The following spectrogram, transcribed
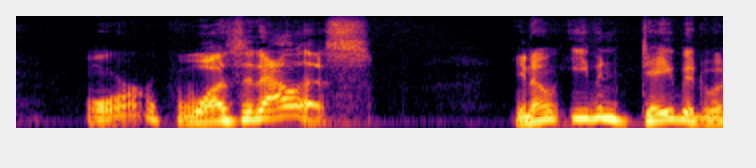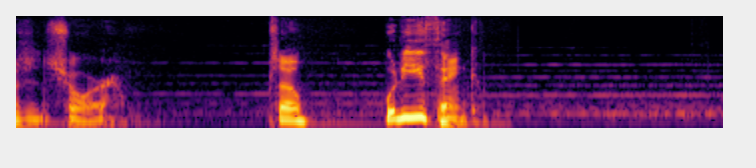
or was it Alice? You know, even David wasn't sure. So, what do you think?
